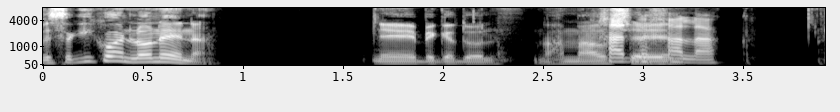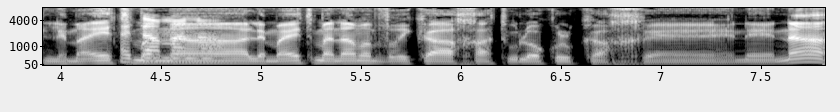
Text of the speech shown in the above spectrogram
ושגיא כהן לא נהנה. אה, בגדול. אמר חד ש... וחלק. למעט מנה, מנה. למעט מנה מבריקה אחת, הוא לא כל כך אה, נהנה.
